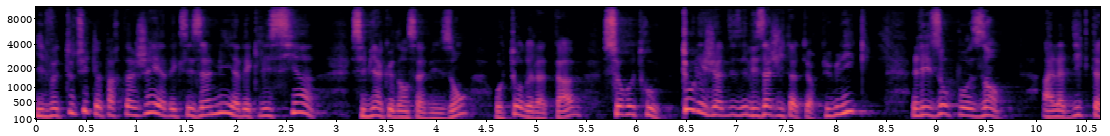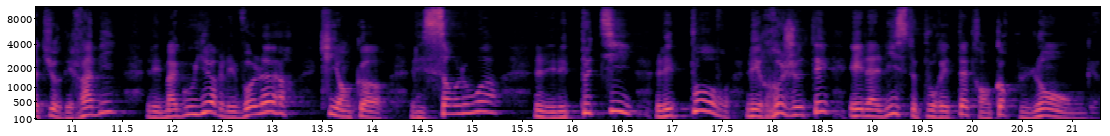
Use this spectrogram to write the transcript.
il veut tout de suite le partager avec ses amis, avec les siens, si bien que dans sa maison, autour de la table, se retrouvent tous les, agitateurs publics, les opposants à la dictature des rabbis, les magouilleurs, les voleurs, qui encore Les sans-lois, les, petits, les pauvres, les rejetés, et la liste pourrait être encore plus longue.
